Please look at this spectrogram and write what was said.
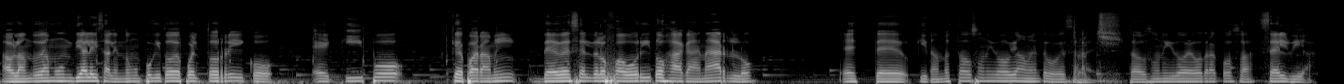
hablando de mundial y saliendo un poquito de Puerto Rico, equipo que para mí debe ser de los favoritos a ganarlo. Este, quitando a Estados Unidos, obviamente, porque. Estados Unidos es otra cosa. Serbia.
